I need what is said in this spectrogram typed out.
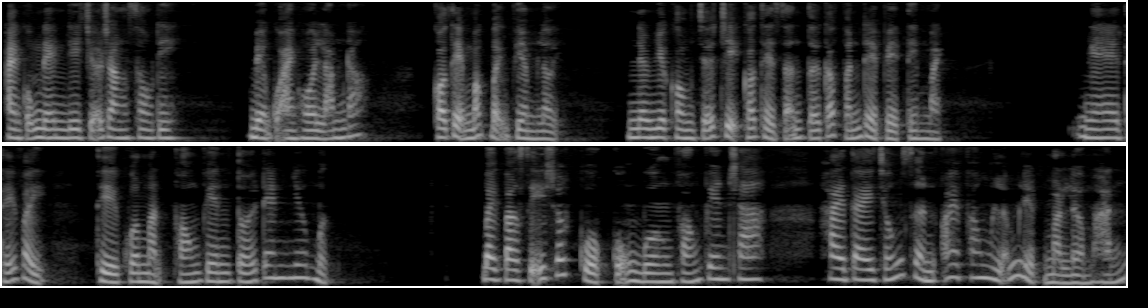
anh cũng nên đi chữa răng sâu đi. Miệng của anh hôi lắm đó, có thể mắc bệnh viêm lợi. Nếu như không chữa trị có thể dẫn tới các vấn đề về tim mạch. Nghe thấy vậy thì khuôn mặt phóng viên tối đen như mực. Bạch bác sĩ rốt cuộc cũng buông phóng viên ra, hai tay chống sườn oai phong lẫm liệt mà lườm hắn.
